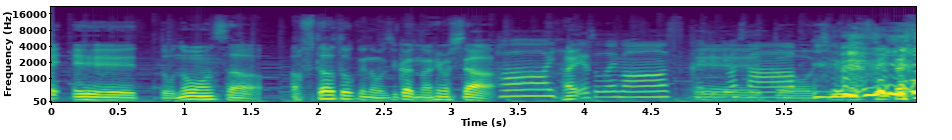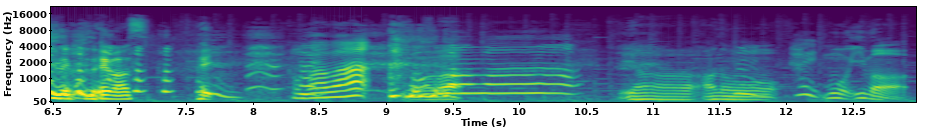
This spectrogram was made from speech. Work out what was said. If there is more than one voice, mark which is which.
Speaker 1: はい、えー、っと、ノーアンサー、アフタートークのお時間になりました。
Speaker 2: はーい、
Speaker 1: はい
Speaker 2: ありがとうございます。帰ってきました。
Speaker 1: えーっと、10月1日でございます。はい。
Speaker 3: こんばんは。
Speaker 1: こんばんは。いやー、あのー
Speaker 2: はい。
Speaker 1: もう今、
